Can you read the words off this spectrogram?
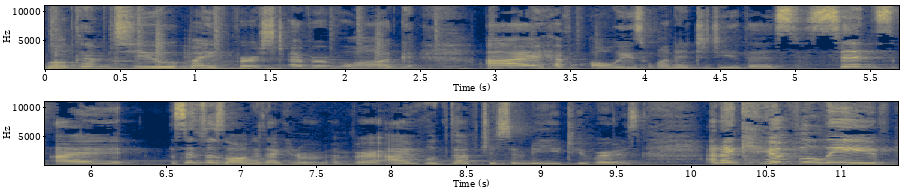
Welcome to my first ever vlog. I have always wanted to do this since I, since as long as I can remember. I've looked up to so many YouTubers and I can't believe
